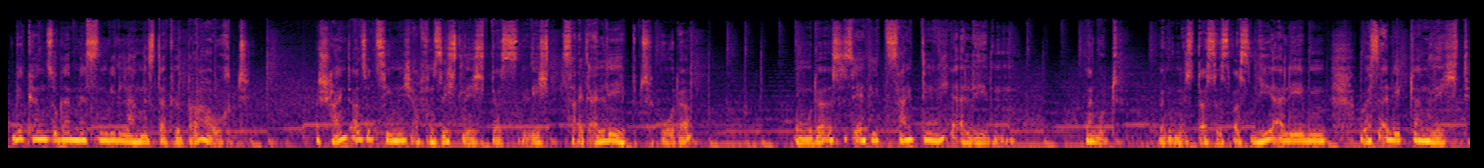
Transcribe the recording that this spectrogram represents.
Wir können sogar messen, wie lange es dafür braucht. Es scheint also ziemlich offensichtlich, dass Licht Zeit erlebt, oder? Oder ist es eher die Zeit, die wir erleben? Na gut, wenn es das ist, was wir erleben, was erlebt dann Licht?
